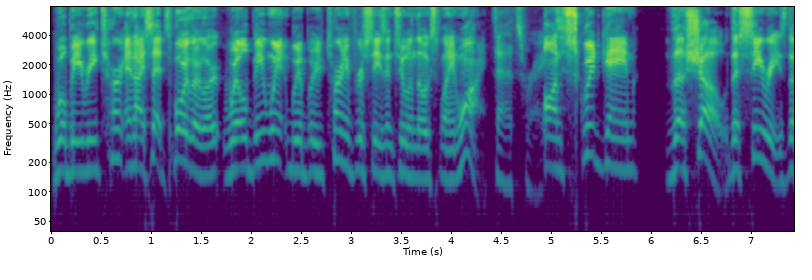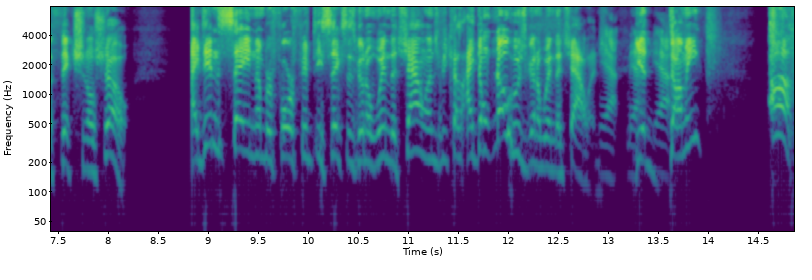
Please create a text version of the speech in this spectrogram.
will be return and I said spoiler alert, will be win- will be returning for season 2 and they'll explain why. That's right. On Squid Game, the show, the series, the fictional show. I didn't say number 456 is going to win the challenge because I don't know who's going to win the challenge. Yeah, yeah, you yeah. dummy. Oh.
